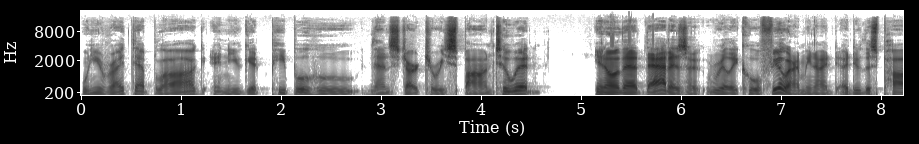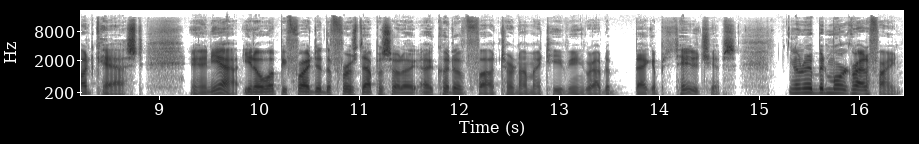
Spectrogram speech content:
when you write that blog and you get people who then start to respond to it, you know that that is a really cool feeling. I mean, I, I do this podcast, and yeah, you know what? Before I did the first episode, I, I could have uh, turned on my TV and grabbed a bag of potato chips. It would have been more gratifying.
